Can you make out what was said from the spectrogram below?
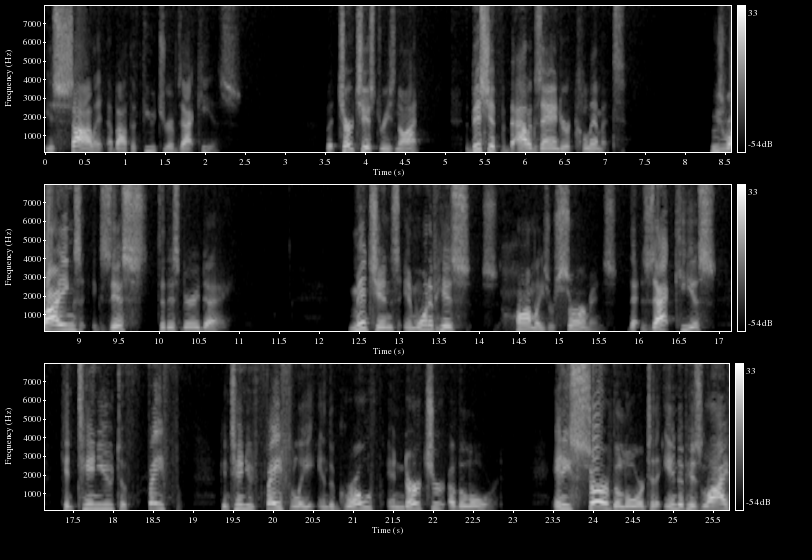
is silent about the future of Zacchaeus. But church history is not. The Bishop of Alexander, Clement, whose writings exist to this very day, mentions in one of his homilies or sermons that Zacchaeus continued to faith, continued faithfully in the growth and nurture of the Lord. And he served the Lord to the end of his life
